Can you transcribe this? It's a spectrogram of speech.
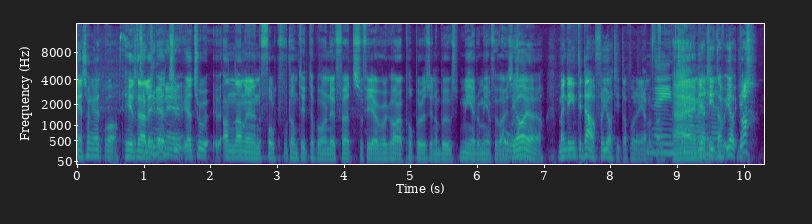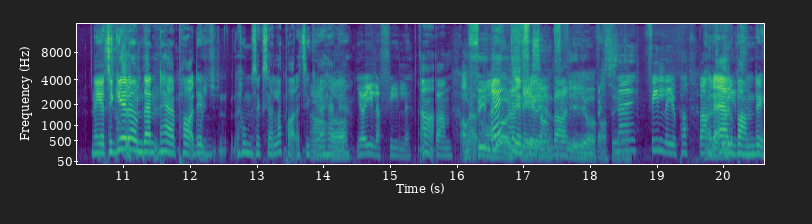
är sången är rätt bra. Helt Jag ärligt, jag, den tror, är- jag tror anledningen folk fortfarande tittar på den det är för att Sofia Vergara poppar ut sina boobs mer och mer för varje Oh, säsong. Ja, ja, ja. Men det är inte därför jag tittar på den i alla fall. Nej, inte Nej, jag nej. Jag tittar, jag, Va? Nej jag tycker om den, det här par, det homosexuella paret tycker Ja. jag hellre. Ja. Jag gillar Phil, pappan. Ja, Men- Phil gör det. Phil? Gör fan. Nej, Phil är ju pappan. Ja, det Ja, är Al Bundy.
